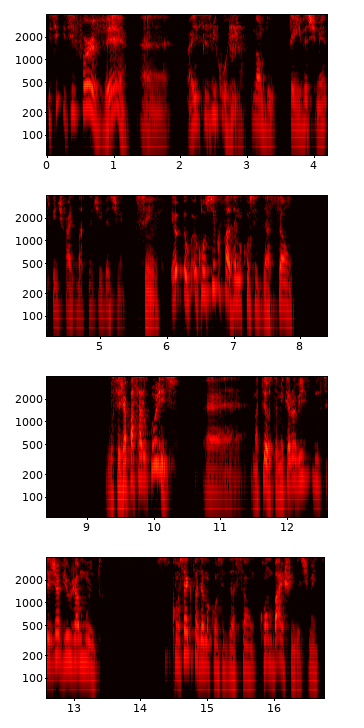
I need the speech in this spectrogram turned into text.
E se, e se for ver, é, aí vocês me corrijam. Não, Du, tem investimentos, porque a gente faz bastante investimento. Sim. Eu, eu, eu consigo fazer uma conscientização. Vocês já passaram por isso. É, Matheus, também quero ouvir, você já viu já muito. Você consegue fazer uma conscientização com baixo investimento?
